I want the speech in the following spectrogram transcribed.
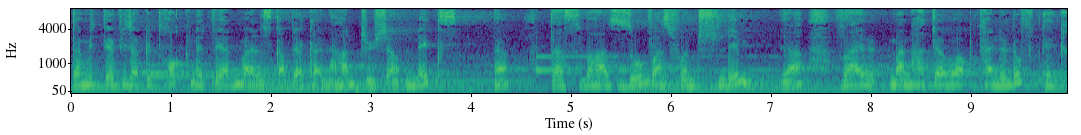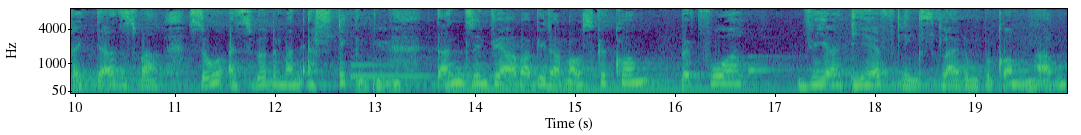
damit wir wieder getrocknet werden, weil es gab ja keine Handtücher und nichts. Ja. Das war sowas von schlimm, ja, weil man hat ja überhaupt keine Luft gekriegt. Ja. Das war so, als würde man ersticken. Dann sind wir aber wieder rausgekommen, bevor wir die Häftlingskleidung bekommen haben,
